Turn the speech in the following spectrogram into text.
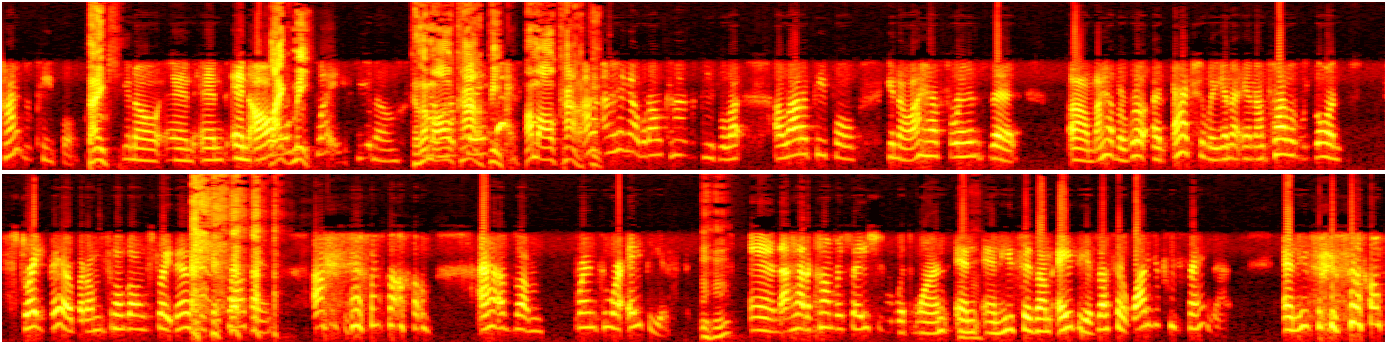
kinds of people. Thank you. You know, and and and all Like me. place. You know, Because I'm know all kind of people. I'm all kind of I, people. I hang out with all kinds of people. I, a lot of people, you know, I have friends that um, I have a real, and actually, and I, and I'm probably going straight there, but I'm just gonna go straight there since you're talking. I have, um, I have um, friends who are atheists. hmm And I had a conversation with one, and Mm-hmm. and he says I'm atheist. I said, why do you keep saying that? And he says, um,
